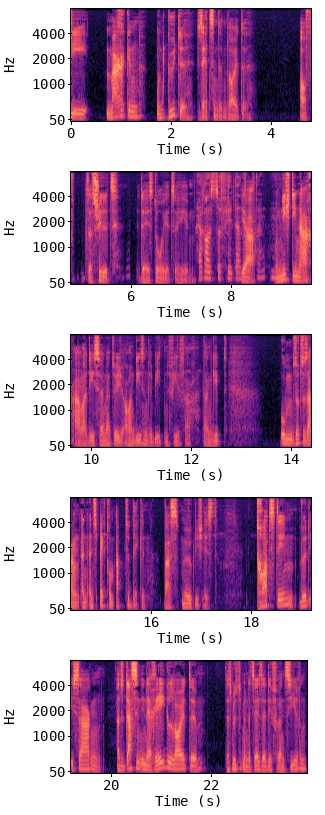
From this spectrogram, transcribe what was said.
die Marken und Güte setzenden Leute auf das Schild der Historie zu heben. Herauszufiltern. Ja, sozusagen. Mhm. und nicht die Nachahmer, die es ja natürlich auch in diesen Gebieten vielfach dann gibt, um sozusagen ein, ein Spektrum abzudecken, was möglich ist. Trotzdem würde ich sagen, also das sind in der Regel Leute, das müsste man jetzt sehr, sehr differenzieren,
